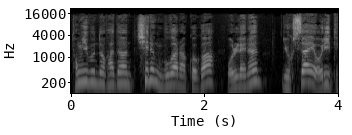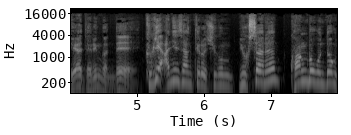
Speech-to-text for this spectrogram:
독립운동 하던 신흥 무관학교가 원래는 육사의 얼이 돼야 되는 건데 그게 아닌 상태로 지금 육사는 광복운동,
